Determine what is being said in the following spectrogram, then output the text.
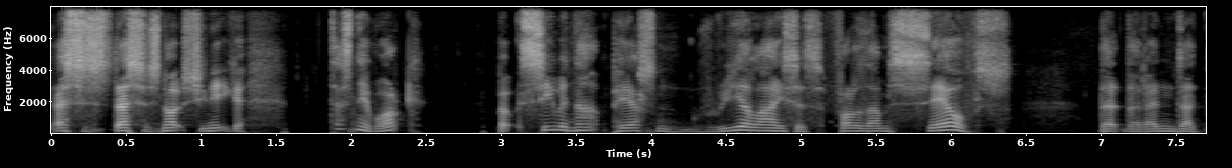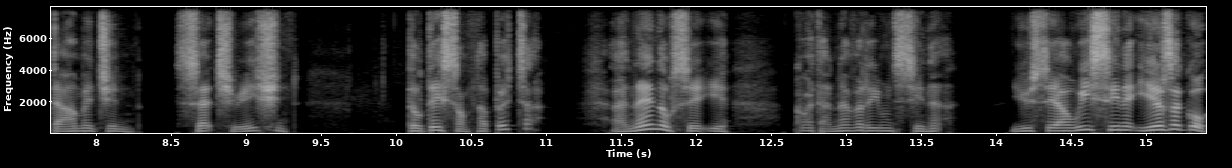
this is this is nuts you need to get doesn't it work? But see when that person realizes for themselves that they're in a damaging situation they'll do something about it. And then they'll say to you god i never even seen it. You say oh we seen it years ago.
